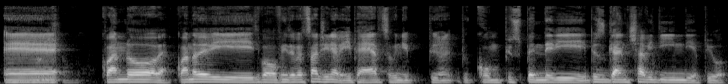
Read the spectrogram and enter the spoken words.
E quando, vabbè, quando avevi tipo finito i personaggi avevi perso, quindi più, più- con più spendevi, più sganciavi di indie e più eri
